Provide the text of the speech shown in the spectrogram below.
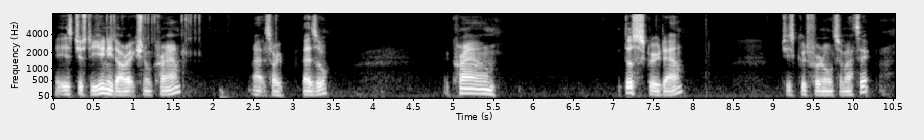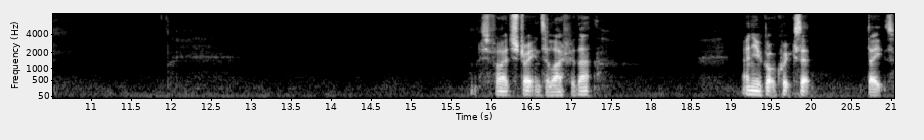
It is just a unidirectional crown, uh, sorry, bezel. The crown does screw down, which is good for an automatic. Straight into life with that. And you've got quick set date.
